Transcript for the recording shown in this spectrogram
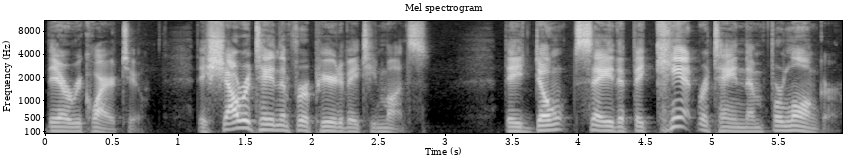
They are required to. They shall retain them for a period of 18 months. They don't say that they can't retain them for longer.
